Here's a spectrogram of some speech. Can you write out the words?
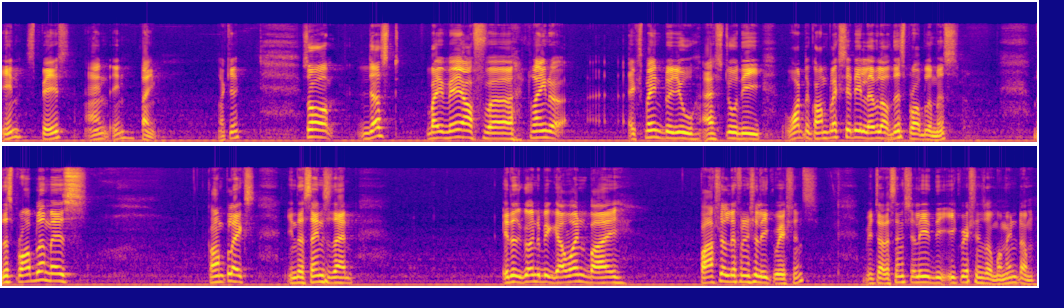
in space and in time okay. So just by way of uh, trying to explain to you as to the what the complexity level of this problem is. This problem is complex in the sense that it is going to be governed by partial differential equations which are essentially the equations of momentum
